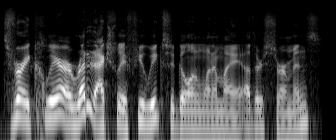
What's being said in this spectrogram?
It's very clear. I read it actually a few weeks ago in one of my other sermons.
